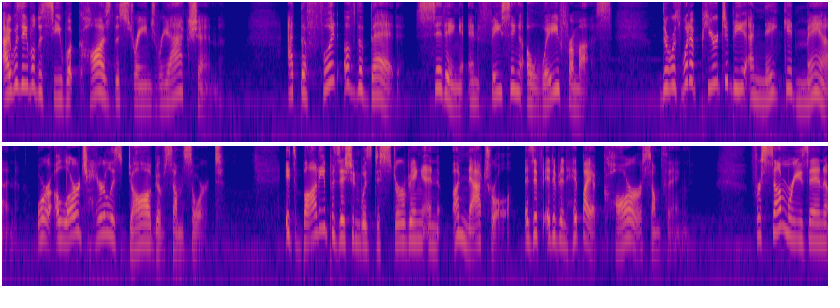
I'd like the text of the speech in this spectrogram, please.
I was able to see what caused the strange reaction. At the foot of the bed, sitting and facing away from us, there was what appeared to be a naked man or a large hairless dog of some sort. Its body position was disturbing and unnatural, as if it had been hit by a car or something. For some reason,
